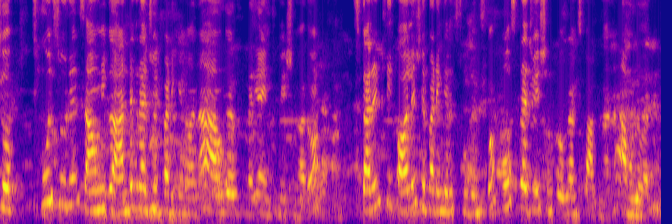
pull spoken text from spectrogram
so school students அவங்களுக்கு அண்டர் கிராஜுவேட் படிக்கணும்னா அவங்க நிறைய இன்ஃபர்மேஷன் வரும். கரண்ட்லி காலேஜில் படிக்கிற ஸ்டூடெண்ட்ஸ்க்கும் போஸ்ட் கிராஜுவேஷன் ப்ரோக்ராம்ஸ் பார்க்கணும்னா அவங்களும் வரும்.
